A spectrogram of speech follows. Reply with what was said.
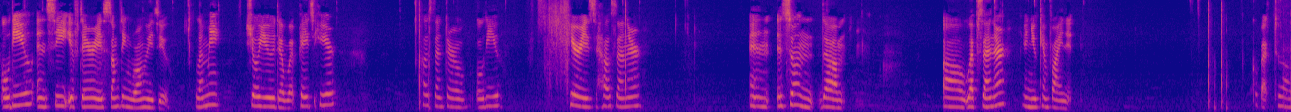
ODU and see if there is something wrong with you. Let me show you the web page here. Health Center of ODU. Here is Health Center. And it's on the um, uh, web center and you can find it. Go back to our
